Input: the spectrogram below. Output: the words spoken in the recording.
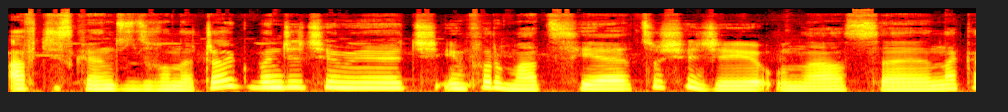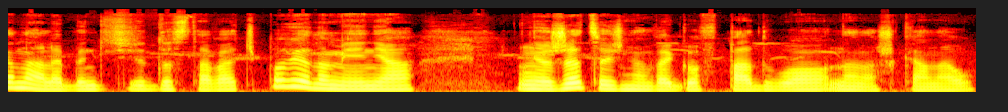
a wciskając dzwoneczek będziecie mieć informacje, co się dzieje u nas e, na kanale. Będziecie dostawać powiadomienia, że coś nowego wpadło na nasz kanał.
